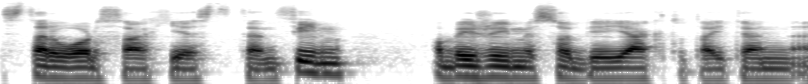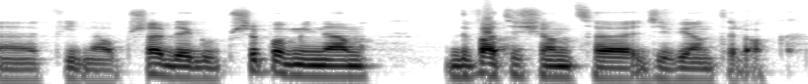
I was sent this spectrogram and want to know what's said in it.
Star Warsach jest ten film. Obejrzyjmy sobie, jak tutaj ten e, finał przebiegł. Przypominam, 2009 rok.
